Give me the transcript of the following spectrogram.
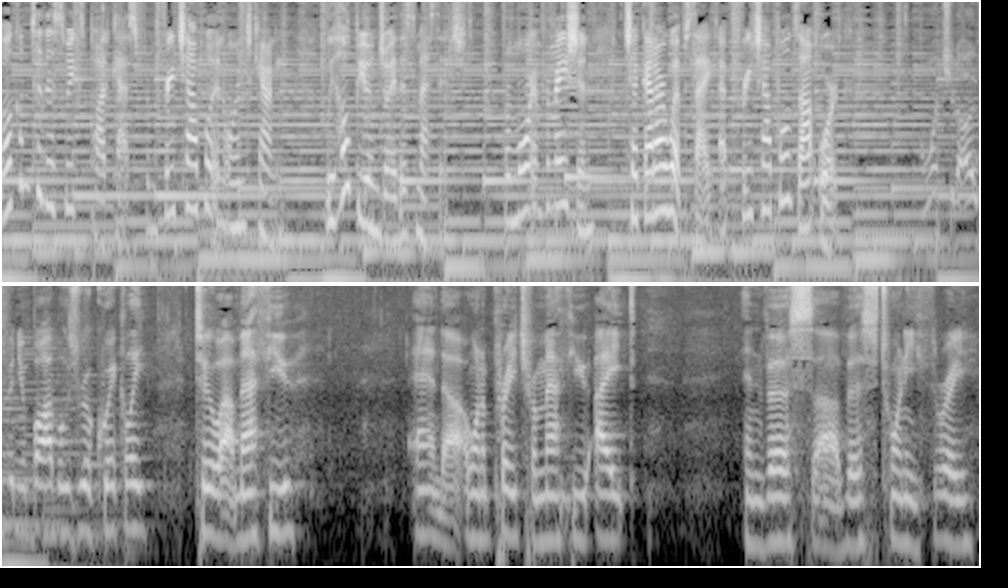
Welcome to this week's podcast from Free Chapel in Orange County. We hope you enjoy this message. For more information, check out our website at freechapel.org. I want you to open your Bibles real quickly to uh, Matthew. And uh, I want to preach from Matthew 8 and verse, uh, verse 23.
